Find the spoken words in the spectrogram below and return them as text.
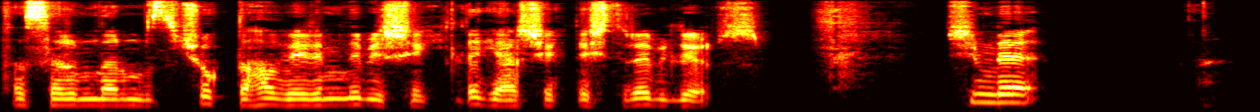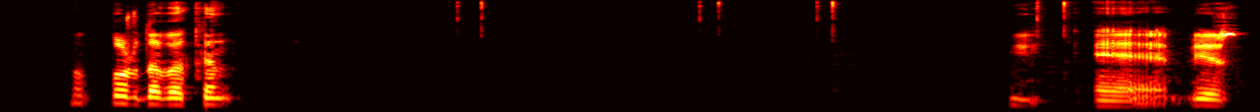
Tasarımlarımızı çok daha verimli bir şekilde gerçekleştirebiliyoruz. Şimdi burada bakın e, bir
